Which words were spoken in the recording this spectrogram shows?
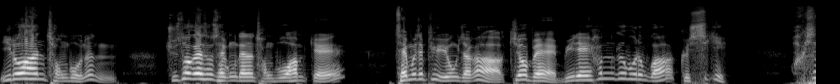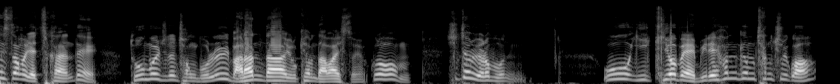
이러한 정보는 주석에서 제공되는 정보와 함께 재무제표 이용자가 기업의 미래 현금 흐름과 그 시기, 확실성을 예측하는데 도움을 주는 정보를 말한다 이렇게 하면 나와 있어요. 그럼 실제로 여러분 오, 이 기업의 미래 현금 창출과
